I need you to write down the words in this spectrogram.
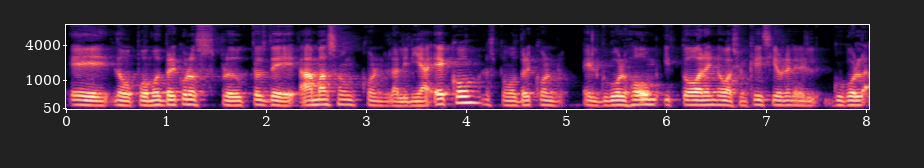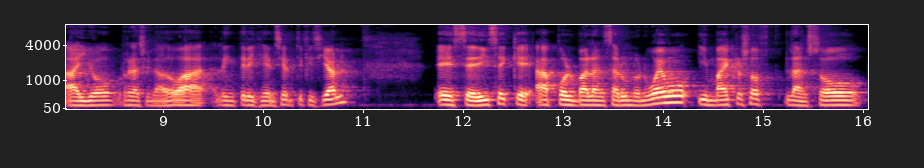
Eh, lo podemos ver con los productos de Amazon, con la línea Echo, los podemos ver con el Google Home y toda la innovación que hicieron en el Google I.O. relacionado a la inteligencia artificial. Eh, se dice que Apple va a lanzar uno nuevo y Microsoft lanzó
